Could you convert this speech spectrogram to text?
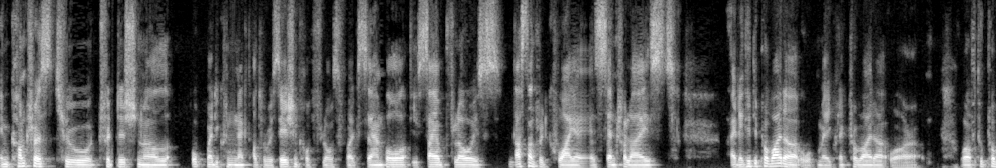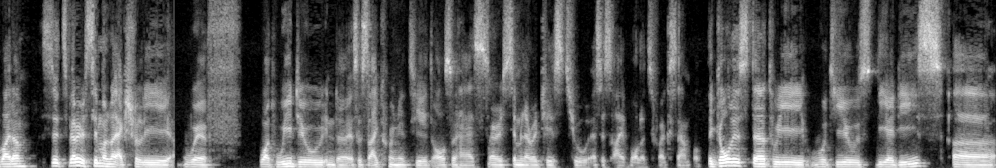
In contrast to traditional OpenID Connect authorization code flows, for example, the SIOP flow is, does not require a centralized identity provider, OpenID Connect provider, or OAuth2 provider. So it's very similar actually with what we do in the SSI community, it also has very similarities to SSI wallets, for example. The goal is that we would use DIDs uh,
